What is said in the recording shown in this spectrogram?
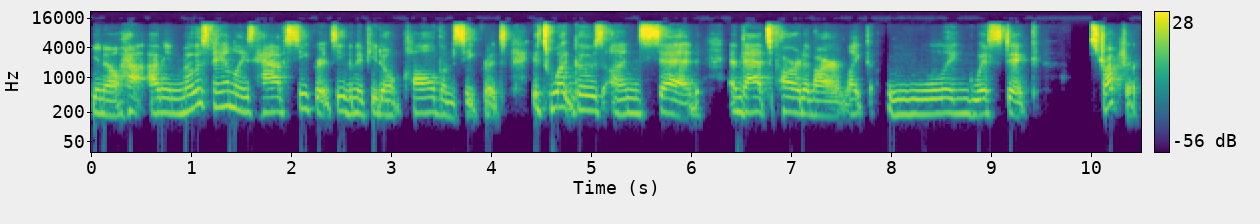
You know, I mean, most families have secrets, even if you don't call them secrets. It's what goes unsaid. And that's part of our like linguistic structure.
